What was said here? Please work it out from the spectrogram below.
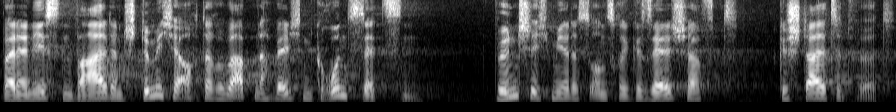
bei der nächsten Wahl, dann stimme ich ja auch darüber ab, nach welchen Grundsätzen wünsche ich mir, dass unsere Gesellschaft gestaltet wird.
